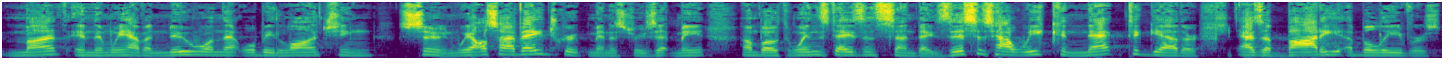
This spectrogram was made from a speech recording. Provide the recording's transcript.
month. And then we have a new one that will be launching soon. We also have age group ministries that meet on both Wednesdays and Sundays. This is how we connect together as a body of believers.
